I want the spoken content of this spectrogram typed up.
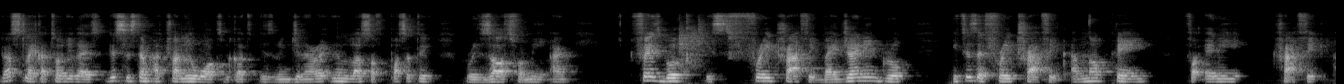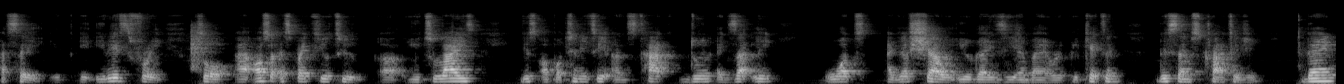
just like I told you guys, this system actually works because it's been generating lots of positive results for me. And Facebook is free traffic. By joining group, it is a free traffic. I'm not paying for any traffic per se. It, it, it is free. So I also expect you to uh, utilize this opportunity and start doing exactly what I just share with you guys here by replicating the same strategy. Then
